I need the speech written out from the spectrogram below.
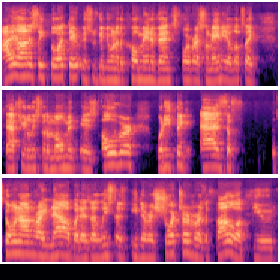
I honestly thought that this was going to be one of the co-main events for WrestleMania. It looks like that feud, at least for the moment, is over. What do you think as the it's going on right now, but as at least as either a short term or as a follow up feud?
